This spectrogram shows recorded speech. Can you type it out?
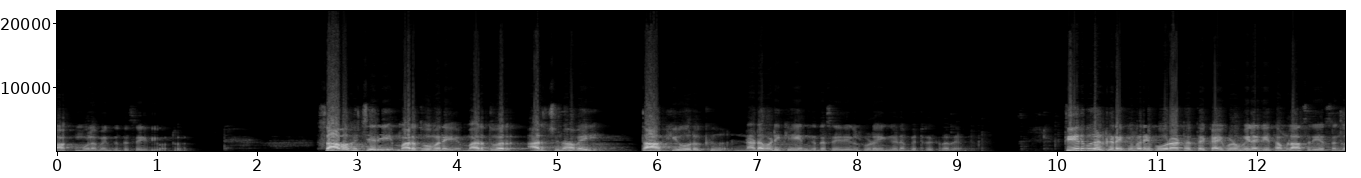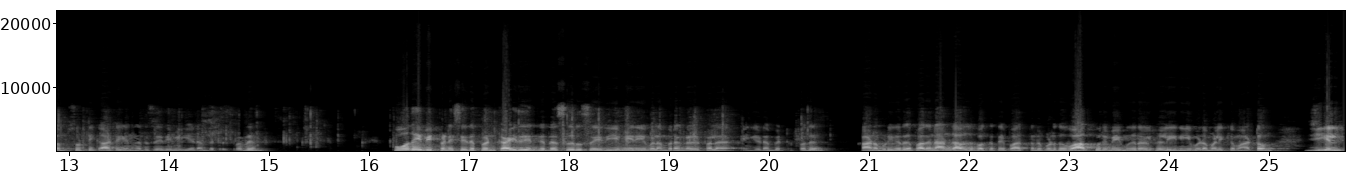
வாக்குமூலம் என்கின்ற செய்தி ஒன்று. சாவகச்சேரி மருத்துவமனை மருத்துவர் அர்ச்சுனாவை தாக்கியோருக்கு நடவடிக்கை என்கின்ற செய்திகள் கூட இங்கு இடம்பெற்றிருக்கிறது. தீர்வுகள் கிடைக்கும் வரை போராட்டத்தை கைவிடும் இலங்கை தமிழாசிரியர் சங்கம் சுட்டிக்காட்டு என்கிற செய்தியும் இங்கே இடம்பெற்றிருக்கிறது. போதை விற்பனை செய்த பெண் கைது என்கின்ற சிறு செய்தியும் இணைய விளம்பரங்கள் பல இங்கு இடம்பெற்றிருப்பது. காண முடிகிறது. பதினான்காவது பக்கத்தை பார்க்கின்ற பொழுது வாக்குரிமை மீறல்கள் இனியும் இடமளிக்க மாட்டோம். ஜிஎல்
